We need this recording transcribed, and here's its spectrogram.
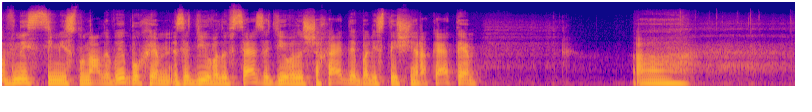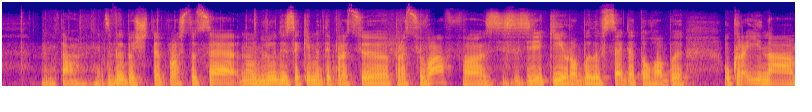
В низці міст лунали вибухи, задіювали все, задіювали шахеди, балістичні ракети. Так, вибачте, просто це ну люди, з якими ти працю- працював, з- які робили все для того, аби Україна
